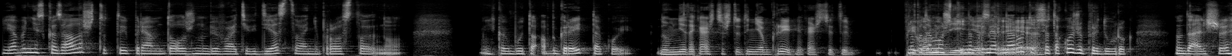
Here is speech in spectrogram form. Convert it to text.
Я бы не сказала, что ты прям должен убивать их детство, а не просто, ну, как будто апгрейд такой. Но мне так кажется, что это не апгрейд, мне кажется, это Ну, потому что, например, скорее. Наруто все такой же придурок. Ну, дальше.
